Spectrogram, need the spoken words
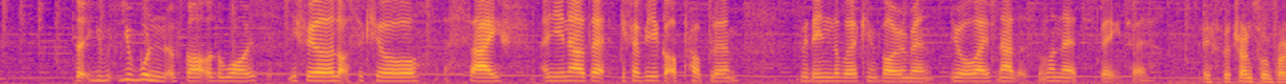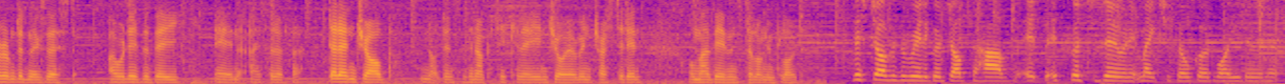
that you, you wouldn't have got otherwise. You feel a lot secure, safe and you know that if ever you've got a problem within the work environment you always know that there's someone there to speak to. If the Transform programme didn't exist I would either be in a sort of a dead-end job, not doing something I particularly enjoy or am interested in, or maybe even still unemployed. This job is a really good job to have. It's, it's good to do and it makes you feel good while you're doing it.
